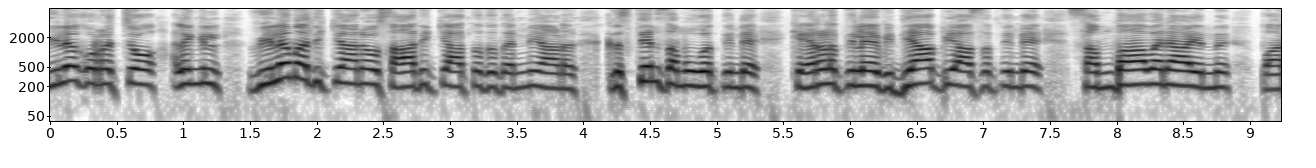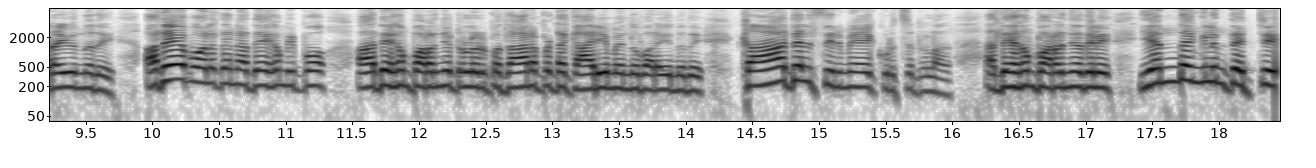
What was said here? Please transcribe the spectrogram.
വില കുറച്ചോ അല്ലെങ്കിൽ വില വിലമതിക്കാനോ സാധിക്കാത്തത് തന്നെയാണ് ക്രിസ്ത്യൻ സമൂഹത്തിന്റെ കേരളത്തിലെ വിദ്യാഭ്യാസത്തിന്റെ സംഭാവന എന്ന് പറയുന്നത്. അതേപോലെ തന്നെ അദ്ദേഹം ഇപ്പോൾ അദ്ദേഹം പറഞ്ഞിട്ടുള്ള ഒരു പ്രധാനപ്പെട്ട കാര്യം എന്ന് പറയുന്നത് കാതൽ സിനിമയെക്കുറിച്ചിട്ടുള്ളത് അദ്ദേഹം പറഞ്ഞതിൽ എന്തെങ്കിലും തെറ്റ്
